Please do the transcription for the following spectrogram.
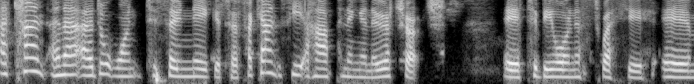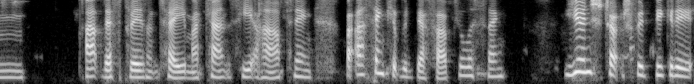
I can't, and I, I, don't want to sound negative. I can't see it happening in our church, uh, to be honest with you. Um, at this present time, I can't see it happening, but I think it would be a fabulous thing. Ewan's church would be great.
